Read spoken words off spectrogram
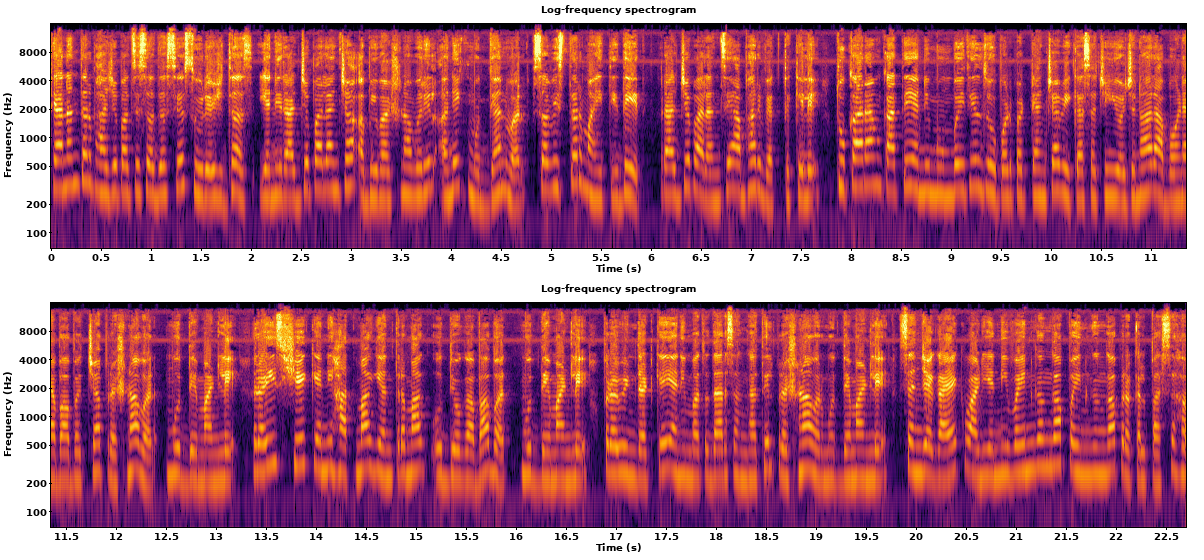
त्यानंतर भाजपाचे सदस्य सुरेश धस यांनी राज्यपालांच्या अभिभाषणावरील अनेक मुद्द्यांवर सविस्तर माहिती देत राज्यपालांचे आभार व्यक्त केले. तुकाराम काते यांनी मुंबईतील झोपडपट्ट्यांच्या विकासाची योजना राबवण्याबाबतच्या प्रश्नावर मुद्दे मांडले. रईस शेख यांनी हातमाग यंत्रमाग उद्योगाबाबत मुद्दे मांडले. प्रवीण दटके यांनी मतदारसंघातील प्रश्नावर मुद्दे मांडले. संजय गायकवाड यांनी वैनगंगा पैनगंगा प्रकल्पासह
